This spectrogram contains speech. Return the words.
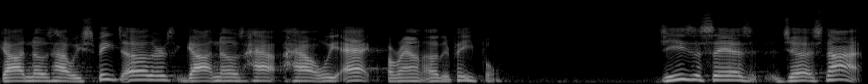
God knows how we speak to others. God knows how, how we act around other people. Jesus says, Judge not,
